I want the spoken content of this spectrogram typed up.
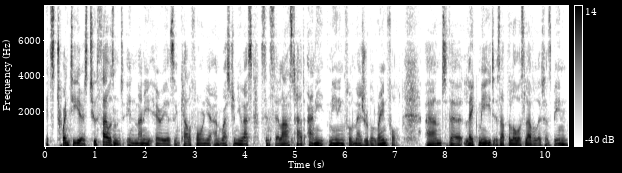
It's 20 years, 2,000 in many areas in California and western US since they last had any meaningful, measurable rainfall. And the Lake Mead is at the lowest level it has been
